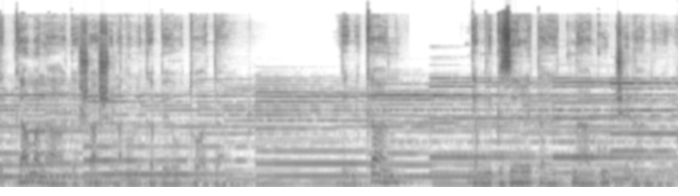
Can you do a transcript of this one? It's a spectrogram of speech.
וגם על ההרגשה שלנו לגבי אותו אדם. ומכאן גם נגזרת ההתנהגות שלנו אליו.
